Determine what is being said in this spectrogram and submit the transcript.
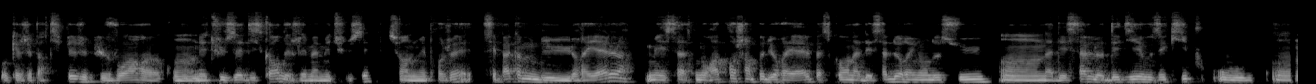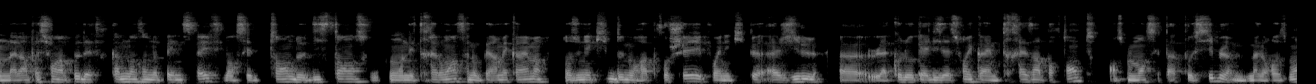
auxquels j'ai participé, j'ai pu voir qu'on utilisait Discord et je l'ai même utilisé sur un de mes projets. C'est pas comme du réel, mais ça nous rapproche un peu du réel parce qu'on a des salles de réunion dessus, on a des salles dédiées aux équipes où on a l'impression un peu d'être comme dans un open space dans ces temps de distance où on est très loin, ça nous permet quand même dans une équipe de nous rapprocher et pour une équipe agile, la colocalisation est quand même très importante. En ce moment, c'est pas possible malheureusement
